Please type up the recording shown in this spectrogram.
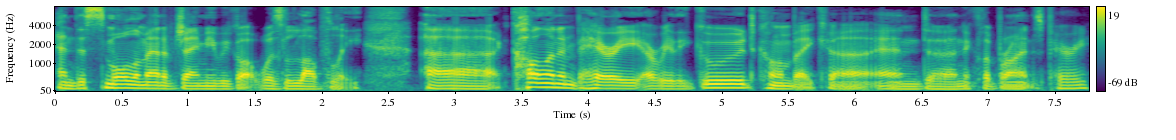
and the small amount of Jamie we got was lovely. Uh, Colin and Peri are really good. Colin Baker and uh, Nicola Bryant as Peri.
